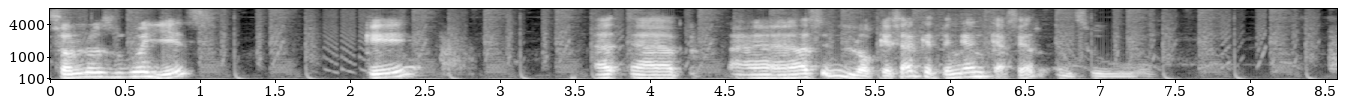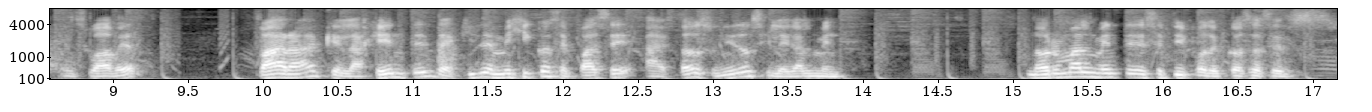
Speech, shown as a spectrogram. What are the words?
son los güeyes que hacen lo que sea que tengan que hacer en su en su haber para que la gente de aquí de México se pase a Estados Unidos ilegalmente. Normalmente ese tipo de cosas es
